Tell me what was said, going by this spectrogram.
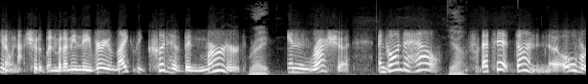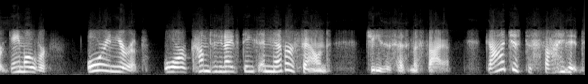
you know, not should have been, but I mean, they very likely could have been murdered right. in Russia and gone to hell. Yeah. That's it, done, over, game over. Or in Europe, or come to the United States and never found Jesus as Messiah. God just decided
